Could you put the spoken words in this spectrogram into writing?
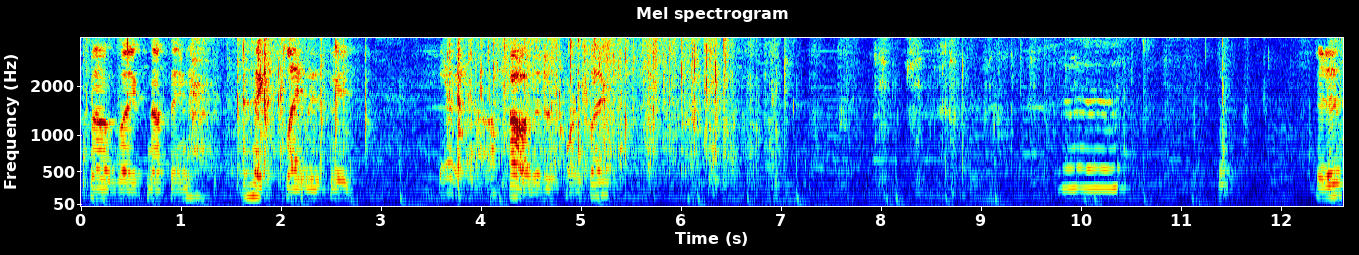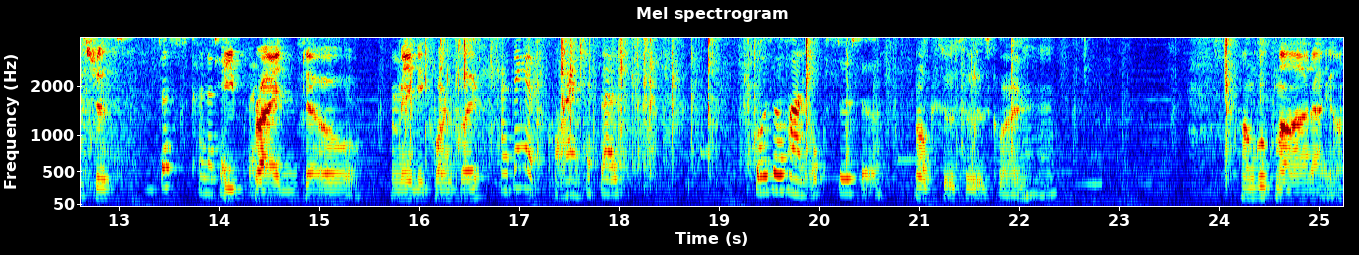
smells like nothing. like slightly sweet. Cereal. Oh, they're just cornflakes? Hmm. It is just Just kind of deep tastes like- fried dough. Or maybe cornflakes. I think it's corn. It says 고소한 옥수수. 옥수수 is corn. Mm-hmm. 한국말 알아요.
